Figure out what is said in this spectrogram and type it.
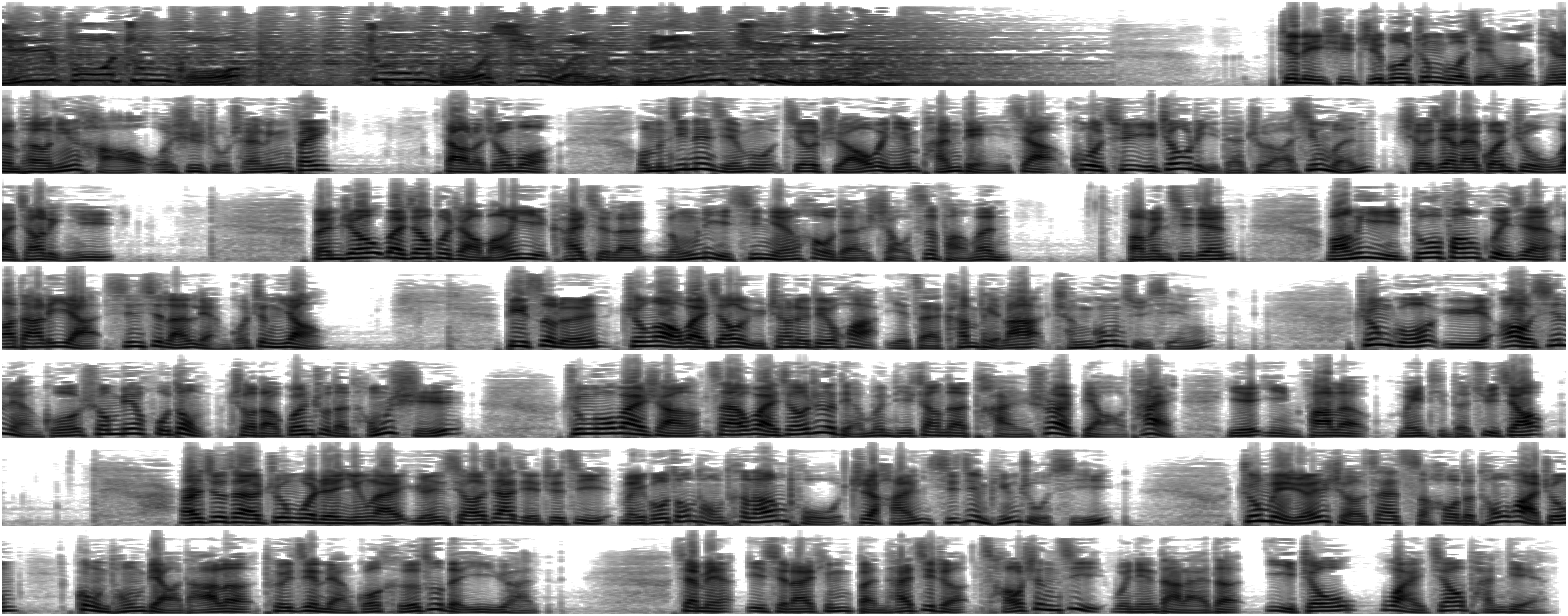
直播中国，中国新闻零距离。这里是直播中国节目，听众朋友您好，我是主持人林飞。到了周末，我们今天节目就主要为您盘点一下过去一周里的主要新闻。首先来关注外交领域。本周，外交部长王毅开启了农历新年后的首次访问。访问期间，王毅多方会见澳大利亚、新西兰两国政要。第四轮中澳外交与战略对话也在堪培拉成功举行。中国与澳新两国双边互动受到关注的同时，中国外长在外交热点问题上的坦率表态也引发了媒体的聚焦。而就在中国人迎来元宵佳节之际，美国总统特朗普致函习近平主席。中美元首在此后的通话中，共同表达了推进两国合作的意愿。下面一起来听本台记者曹胜记为您带来的一周外交盘点。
